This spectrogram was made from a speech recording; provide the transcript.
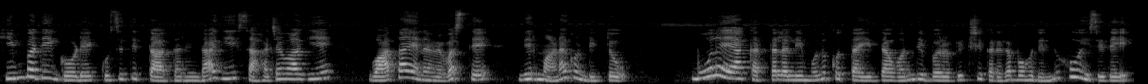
ಹಿಂಬದಿ ಗೋಡೆ ಕುಸಿತಿತ್ತಾದ್ದರಿಂದಾಗಿ ಸಹಜವಾಗಿಯೇ ವಾತಾಯನ ವ್ಯವಸ್ಥೆ ನಿರ್ಮಾಣಗೊಂಡಿತ್ತು. ಮೂಲೆಯ ಕತ್ತಲಲ್ಲಿ ಮುಲುಕುತ್ತಾ ಇದ್ದ ಒಂದಿಬ್ಬರು ಭಿಕ್ಷುಕರಿರಬಹುದೆಂದು ಊಹಿಸಿದೆ.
